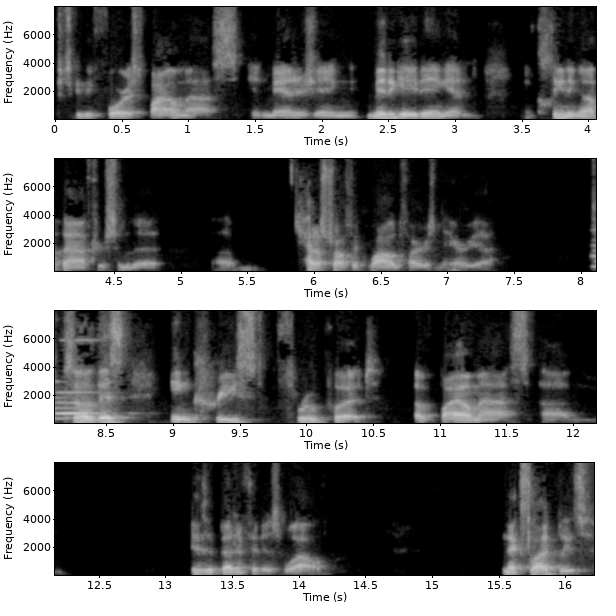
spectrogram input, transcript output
particularly forest biomass, in managing, mitigating, and, and, cleaning up after some of the um, catastrophic wildfires in the area. So this increased throughput of biomass um, is a benefit as well. Next slide, please.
